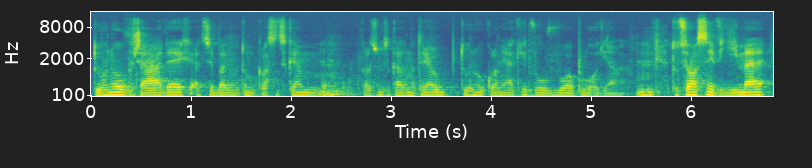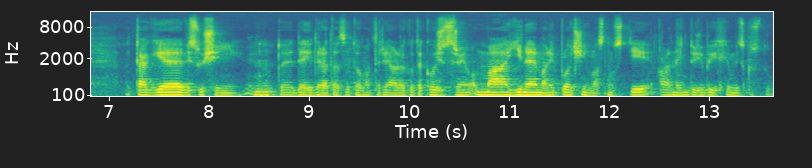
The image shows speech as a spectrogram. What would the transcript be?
tuhnou v řádech, ať se bavíme o tom klasickém kalcium silikátovém materiálu, tuhnou kolem nějakých dvou, dvou a půl hodinách. To, co vlastně vidíme, tak je vysušení. No, to je dehydratace toho materiálu jako takového, že samozřejmě on má jiné manipulační vlastnosti, ale není to, že by chemickou stůl.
